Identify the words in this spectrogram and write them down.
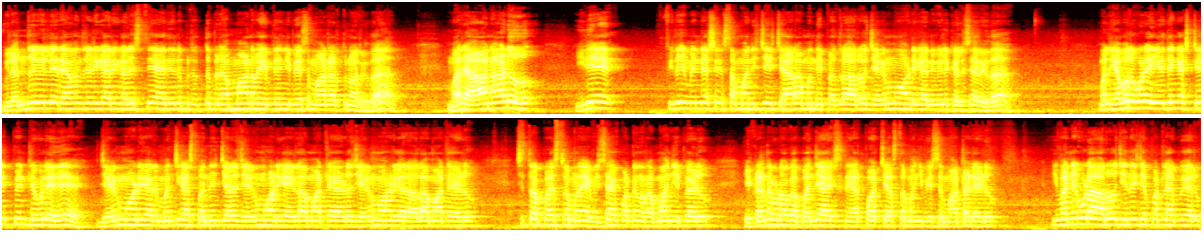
వీళ్ళందరూ వెళ్ళి రేవంత్ రెడ్డి గారిని కలిస్తే అది పెద్ద బ్రహ్మాండం అయిపోయిందని చెప్పేసి మాట్లాడుతున్నారు కదా. మరి ఆనాడు ఇదే ఫిలిం ఇండస్ట్రీకి సంబంధించి చాలామంది పెద్దలు ఆ రోజు జగన్మోహన్ రెడ్డి గారిని వీళ్ళు కలిశారు కదా. మళ్ళీ ఎవరు కూడా ఈ విధంగా స్టేట్మెంట్లు ఇవ్వలేదే. జగన్మోహన్ రెడ్డి గారు మంచిగా స్పందించారు జగన్మోహన్ రెడ్డి గారు ఇలా మాట్లాడాడు జగన్మోహన్ రెడ్డి గారు అలా మాట్లాడాడు. చిత్ర పరిశ్రమని విశాఖపట్నం రమ్మని చెప్పాడు. ఇక్కడంతా కూడా ఒక బంజారాస్ని ఏర్పాటు చేస్తామని చెప్పేసి మాట్లాడాడు. ఇవన్నీ కూడా ఆ రోజు ఎందుకు చెప్పట్లేకపోయారు?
